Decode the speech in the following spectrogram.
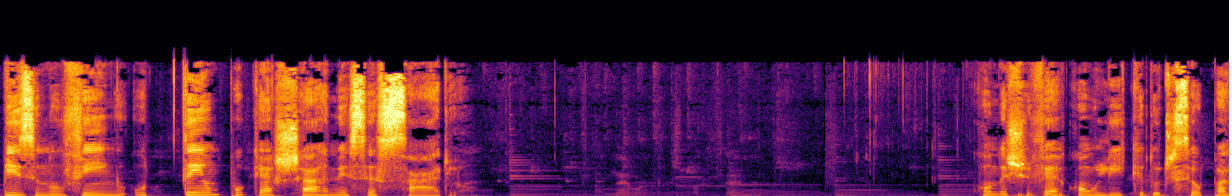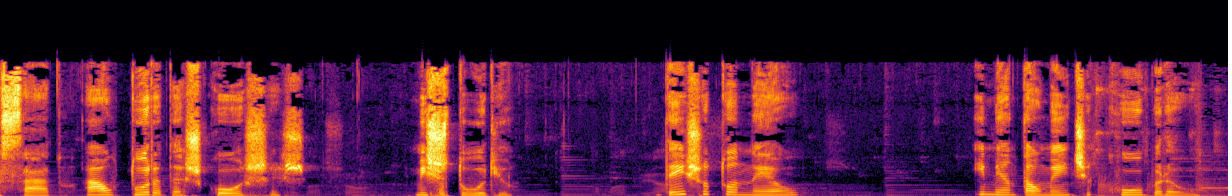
Pise no vinho o tempo que achar necessário. Quando estiver com o líquido de seu passado à altura das coxas, misture-o, deixe o tonel e mentalmente cubra-o.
